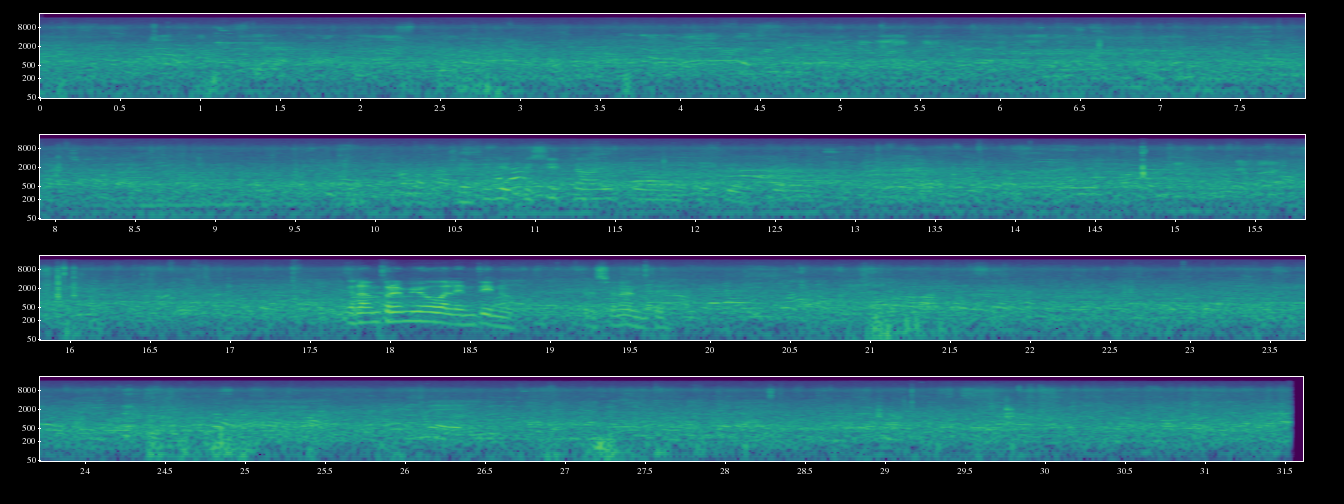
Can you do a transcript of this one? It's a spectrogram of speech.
Gran Premio Valentino, impresionante.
